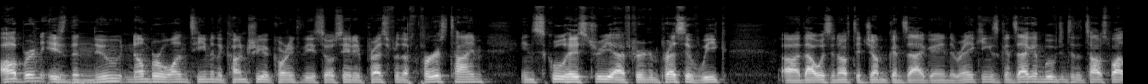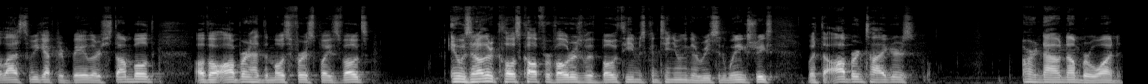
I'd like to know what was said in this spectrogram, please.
Auburn is the new number one team in the country, according to the Associated Press, for the first time in school history after an impressive week. Uh, that was enough to jump Gonzaga in the rankings. Gonzaga moved into the top spot last week after Baylor stumbled, although Auburn had the most first place votes. It was another close call for voters, with both teams continuing their recent winning streaks, but the Auburn Tigers are now number one.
